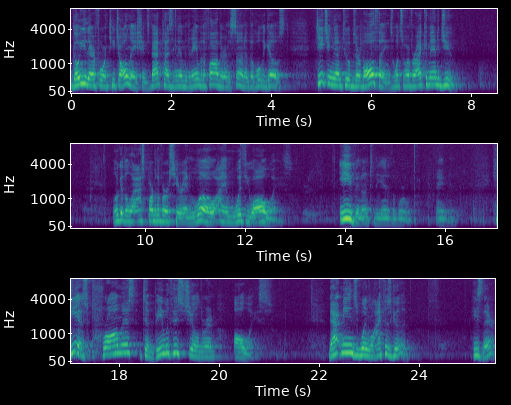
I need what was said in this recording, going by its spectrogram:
Go ye therefore and teach all nations, baptizing them in the name of the Father and the Son and the Holy Ghost, teaching them to observe all things whatsoever I commanded you. Look at the last part of the verse here. And lo, I am with you always even unto the end of the world. Amen. He has promised to be with his children always. That means when life is good, he's there.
